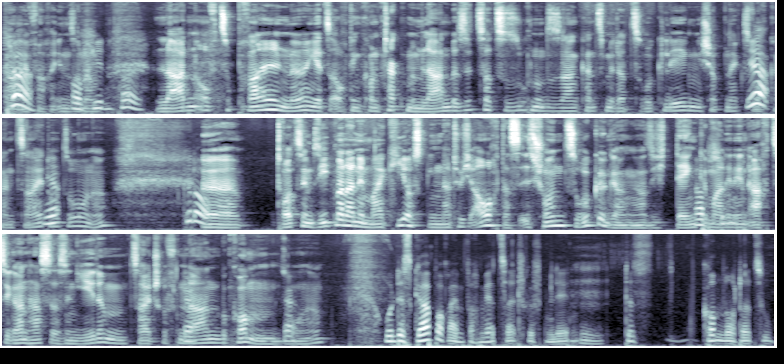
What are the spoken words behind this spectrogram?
Klar, einfach in so einem Laden aufzuprallen, ne? Jetzt auch den Kontakt mit dem Ladenbesitzer zu suchen und zu sagen, kannst du mir da zurücklegen, ich habe nächste ja. Woche keine Zeit ja. und so, ne? Genau. Äh, trotzdem sieht man an dem My Kiosk natürlich auch, das ist schon zurückgegangen. Also ich denke Absolut. mal, in den 80ern hast du das in jedem Zeitschriftenladen ja. bekommen, so, ne? Und es gab auch einfach mehr Zeitschriftenläden. Hm. Das kommt noch dazu.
